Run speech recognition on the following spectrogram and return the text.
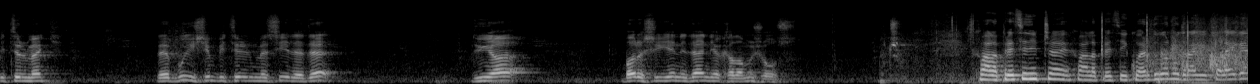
bitirmek ve bu işin bitirilmesiyle de dünya barışı yeniden yakalamış olsun. Hvala predsjedniče, hvala predsjedniku Erdoganu, dragi kolege.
